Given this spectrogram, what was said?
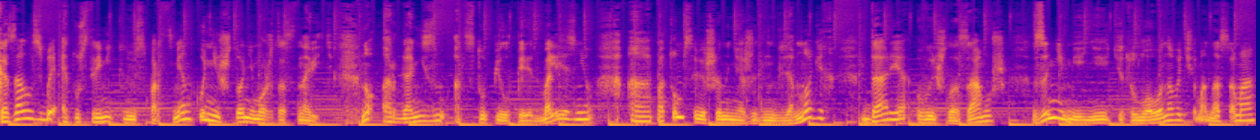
Казалось бы, эту стремительную спортсменку ничто не может остановить. Но организм отступил перед болезнью, а потом, совершенно неожиданно для многих, Дарья вышла замуж за не менее титулованного, чем она сама,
